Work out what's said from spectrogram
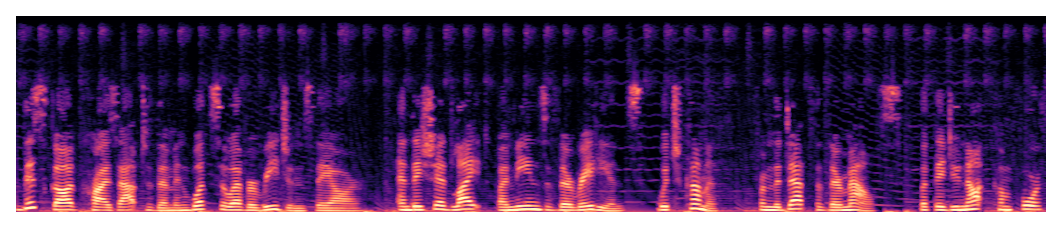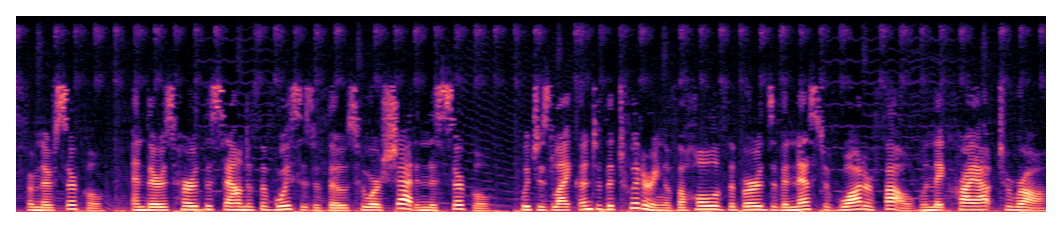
This God cries out to them in whatsoever regions they are, and they shed light by means of their radiance, which cometh from the depth of their mouths, but they do not come forth from their circle, and there is heard the sound of the voices of those who are shut in this circle, which is like unto the twittering of the whole of the birds of a nest of waterfowl when they cry out to Ra.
